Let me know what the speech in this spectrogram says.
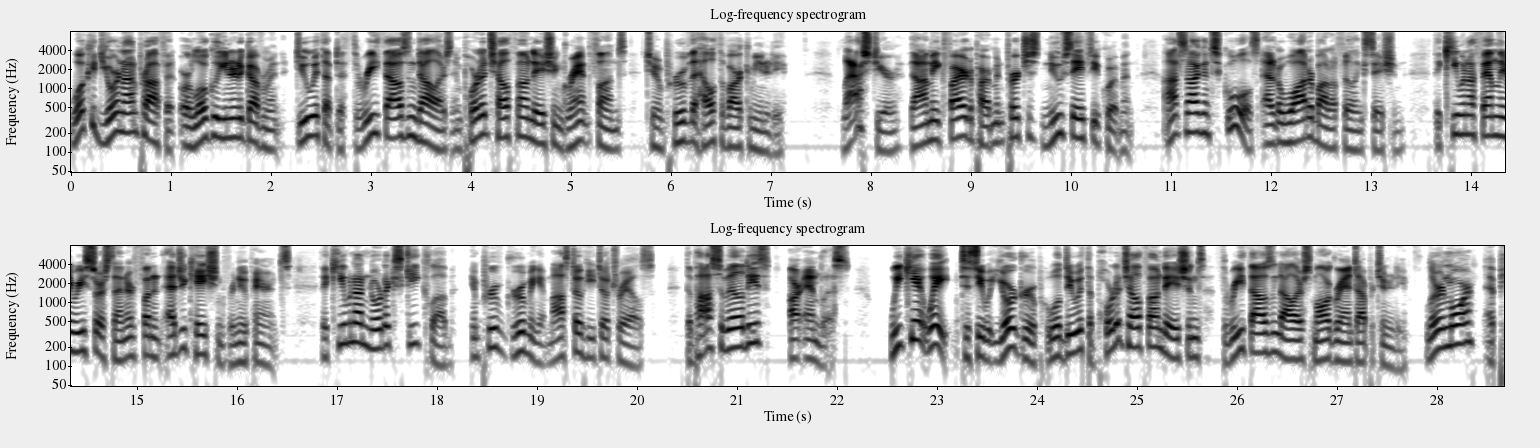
What could your nonprofit or local unit of government do with up to $3,000 in Portage Health Foundation grant funds to improve the health of our community? Last year, the Ahmeek Fire Department purchased new safety equipment. Ontonagon Schools added a water bottle filling station. The Keweenaw Family Resource Center funded education for new parents. The Keweenaw Nordic Ski Club improved grooming at Maasto Hiihto Trails. The possibilities are endless. We can't wait to see what your group will do with the Portage Health Foundation's $3,000 small grant opportunity. Learn more at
